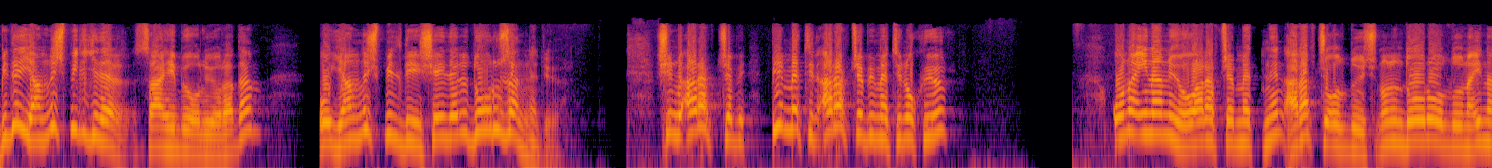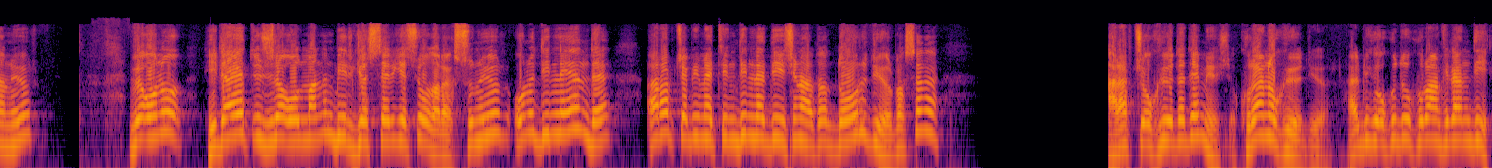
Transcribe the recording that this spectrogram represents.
Bir de yanlış bilgiler sahibi oluyor adam. O yanlış bildiği şeyleri doğru zannediyor. Şimdi Arapça bir, bir metin, Arapça bir metin okuyor. Ona inanıyor. O Arapça metnin Arapça olduğu için onun doğru olduğuna inanıyor. Ve onu hidayet üzere olmanın bir göstergesi olarak sunuyor. Onu dinleyen de Arapça bir metin dinlediği için doğru diyor. Baksana Arapça okuyor da demiyor işte. Kur'an okuyor diyor. Halbuki okuduğu Kur'an filan değil.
